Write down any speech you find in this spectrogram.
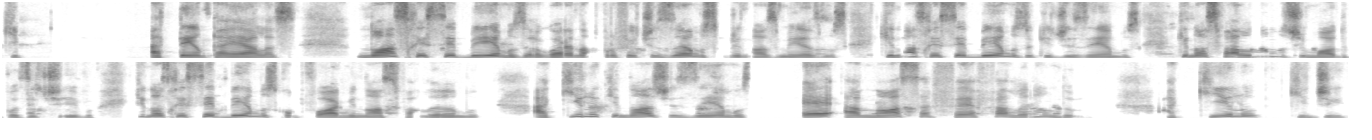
que atenta a elas. Nós recebemos, agora nós profetizamos sobre nós mesmos, que nós recebemos o que dizemos, que nós falamos de modo positivo, que nós recebemos conforme nós falamos. Aquilo que nós dizemos é a nossa fé falando. Aquilo que, de,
